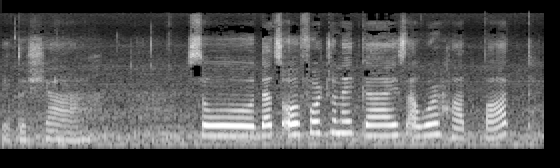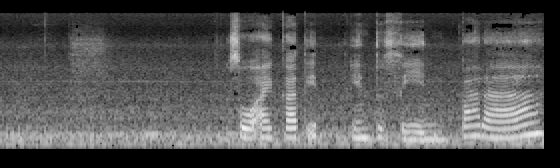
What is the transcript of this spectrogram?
Ito siya. So, that's all for tonight guys. Our hot pot. So, I cut it into thin. Para,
